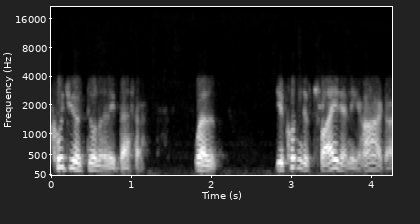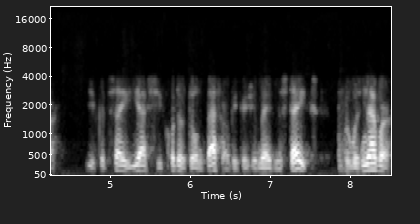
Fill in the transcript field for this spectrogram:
could you have done any better? Well, you couldn't have tried any harder. You could say, yes, you could have done better because you made mistakes. But it was never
